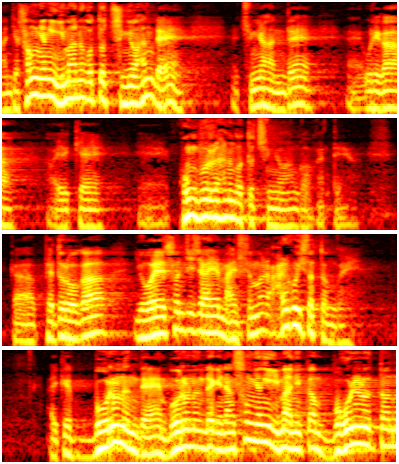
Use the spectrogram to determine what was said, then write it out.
아, 이제 성령이 임하는 것도 중요한데 중요한데 우리가 이렇게 공부를 하는 것도 중요한 것 같아요. 그러니까 베드로가 요엘 선지자의 말씀을 알고 있었던 거예요. 이렇게 모르는데 모르는데 그냥 성령이 임하니까 모르던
